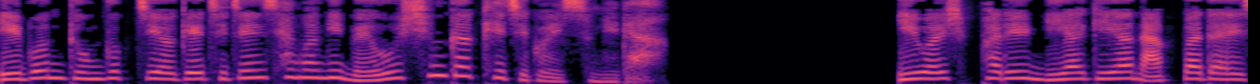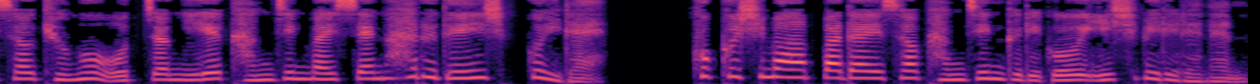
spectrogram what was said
일본 동북 지역의 지진 상황이 매우 심각해지고 있습니다. 2월 18일 미야기현 앞바다에서 규모 5.2의 강진 발생 하루 뒤인 19일에 후쿠시마 앞바다에서 강진 그리고 21일에는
